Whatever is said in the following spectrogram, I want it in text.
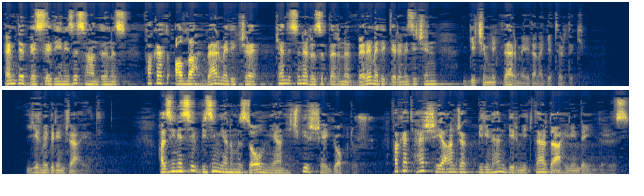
hem de beslediğinizi sandığınız fakat Allah vermedikçe kendisine rızıklarını veremedikleriniz için geçimlikler meydana getirdik. 21. ayet Hazinesi bizim yanımızda olmayan hiçbir şey yoktur. Fakat her şeyi ancak bilinen bir miktar dahilinde indiririz.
